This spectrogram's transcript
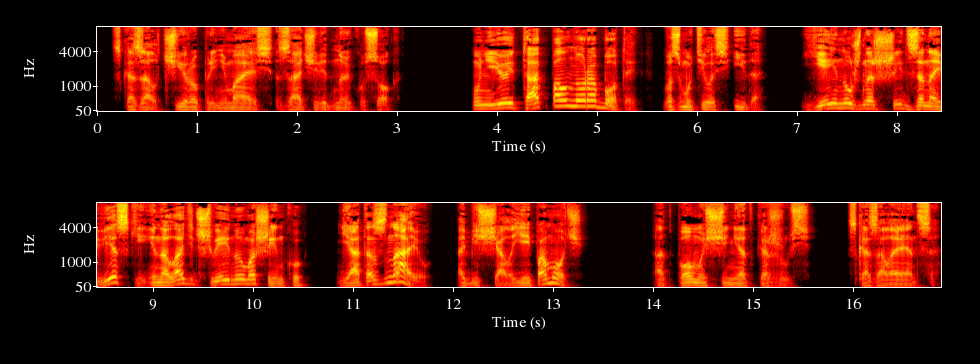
— сказал Чиро, принимаясь за очередной кусок. «У нее и так полно работы», — возмутилась Ида. «Ей нужно сшить занавески и наладить швейную машинку. Я-то знаю», — обещала ей помочь. «От помощи не откажусь», — сказала Энса.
